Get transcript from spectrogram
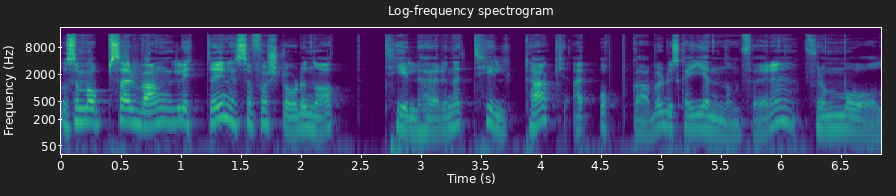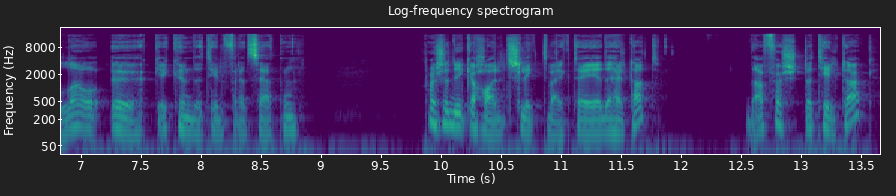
Og Som observant lytter så forstår du nå at tilhørende tiltak er oppgaver du skal gjennomføre for å måle og øke kundetilfredsheten. Kanskje du ikke har et slikt verktøy i det hele tatt? Det er første tiltak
